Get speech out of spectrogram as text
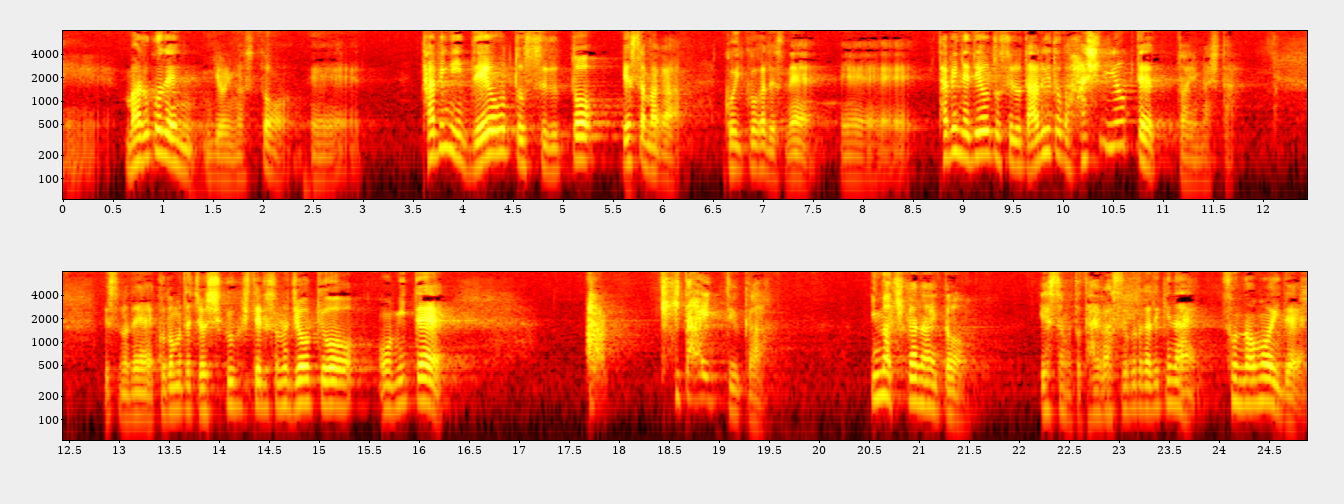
えー、マルコ伝によりますと、えー、旅に出ようとするとイエス様がご一行がですね、えー、旅に出ようとすると歩いとか走り寄ってとありました。ですので子供たちを祝福しているその状況を見て聞きたいっていうか今聞かないとイエス様と対話することができない。そんな思いで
